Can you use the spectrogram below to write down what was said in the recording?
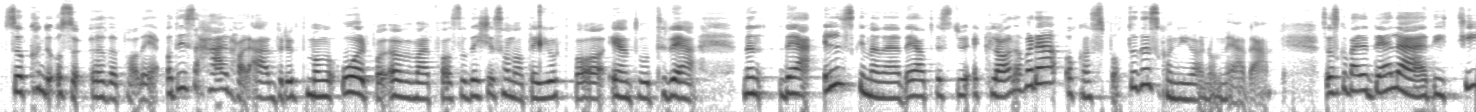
så kan du også øve på det. Og disse her har jeg brukt mange år på å øve meg på, så det er ikke sånn at det er gjort på én, to, tre. Men det jeg elsker med det, det er at hvis du er klar over det og kan spotte det, så kan du gjøre noe med det. Så jeg skal bare dele de ti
